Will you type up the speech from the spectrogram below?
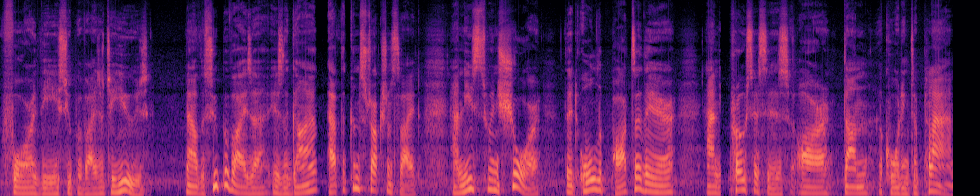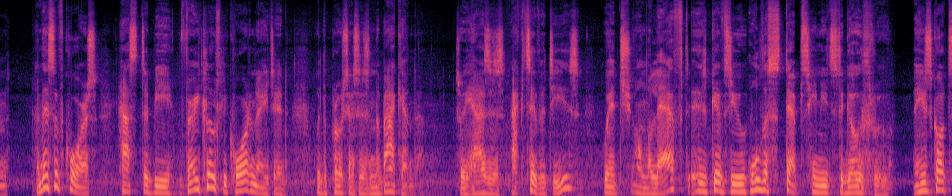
for the supervisor to use. Now, the supervisor is the guy at the construction site and needs to ensure that all the parts are there and processes are done according to plan. And this, of course, has to be very closely coordinated with the processes in the back end. So he has his activities, which on the left it gives you all the steps he needs to go through. He's got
